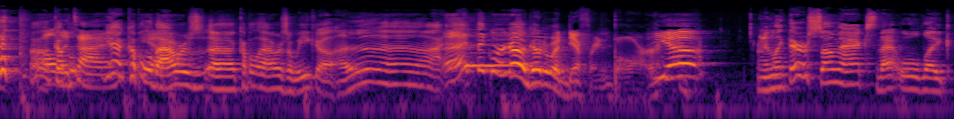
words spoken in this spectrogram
a All the couple- time. yeah a couple of hours uh, a couple of hours a week. Uh, I, I think we're gonna go to a different bar. Yep. And like there are some acts that will like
